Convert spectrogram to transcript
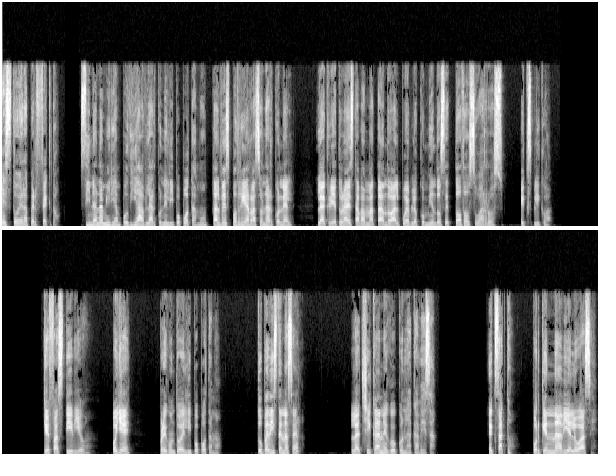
Esto era perfecto. Si Nana Miriam podía hablar con el hipopótamo, tal vez podría razonar con él. La criatura estaba matando al pueblo comiéndose todo su arroz, explicó. ¡Qué fastidio! Oye, preguntó el hipopótamo. ¿Tú pediste nacer? La chica negó con la cabeza. Exacto, porque nadie lo hace,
